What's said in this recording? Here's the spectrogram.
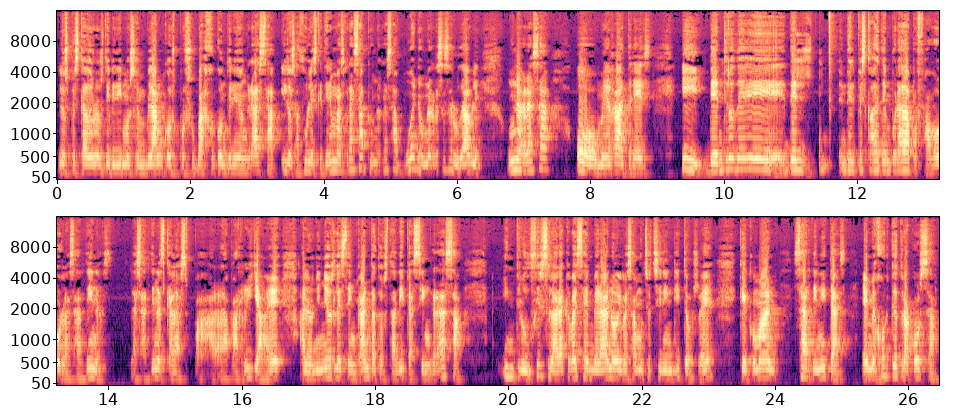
los pescados los dividimos en blancos por su bajo contenido en grasa y los azules que tienen más grasa, pero una grasa buena, una grasa saludable, una grasa omega 3. Y dentro del, pescado de temporada, por favor, las sardinas. Las sardinas que a, la parrilla, ¿eh? a los niños les encanta tostaditas, sin grasa. Introducírselo ahora que vais en verano y vais a muchos chiringuitos, ¿eh? que coman sardinitas es mejor que otra cosa.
